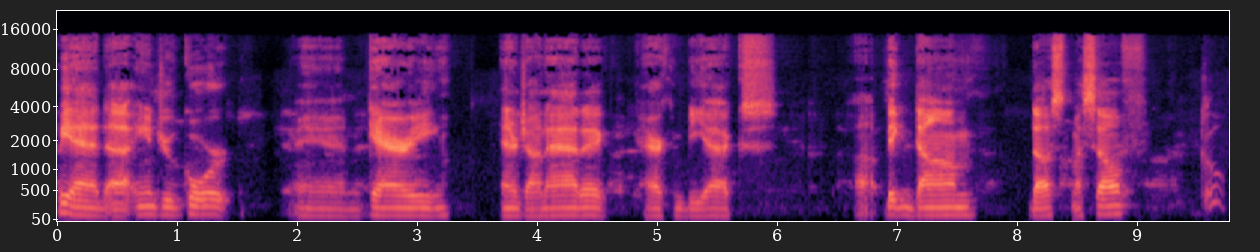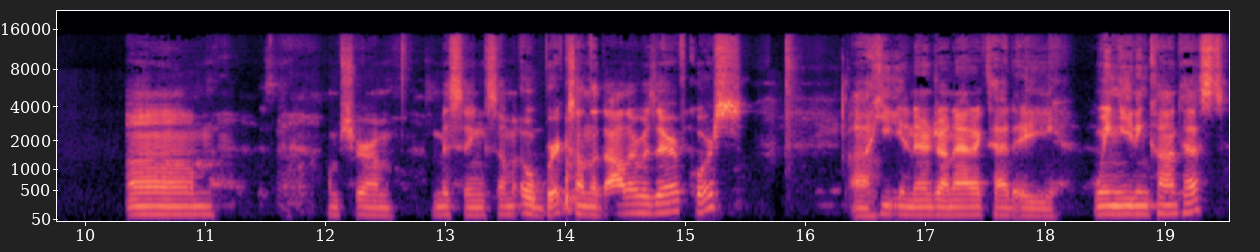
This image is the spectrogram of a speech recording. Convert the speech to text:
we had uh, Andrew Gort and Gary, Energon Addict, Eric and BX, uh, Big Dom, Dust, myself. Cool. Um, I'm sure I'm missing some. Oh, Bricks on the Dollar was there, of course. Uh, he and Energon Addict had a wing eating contest,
